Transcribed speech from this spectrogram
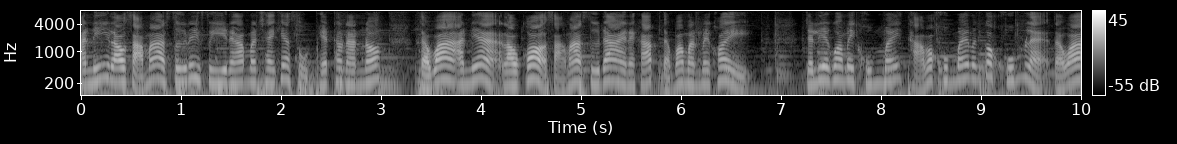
อันนี้เราสามารถซื้อได้ฟรีนะครับ มันใช้แค่ศูนย์เพชรเท่านั้นเนาะ แต่ว่าอันเนี้ยเราก็สามารถซื้อได้นะครับ แต่ว่ามันไม่ค่อยจะเรียกว่าไม่คุ้มไหม ถามว่าคุ้มไหมมันก็คุ้มแหละ แต่ว่า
